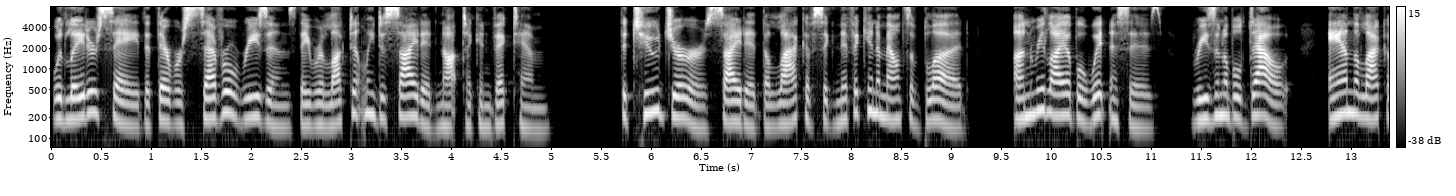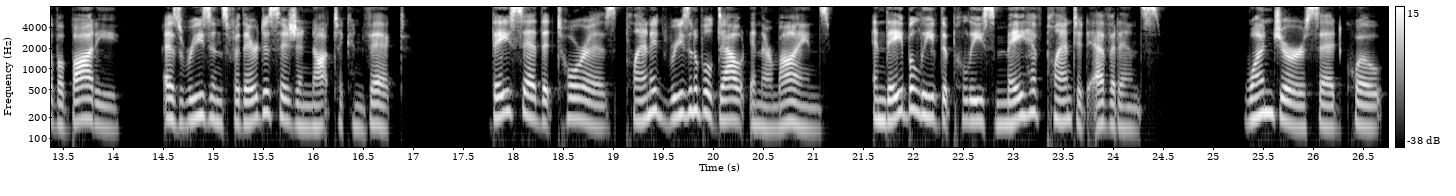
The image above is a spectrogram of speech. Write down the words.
would later say that there were several reasons they reluctantly decided not to convict him. The two jurors cited the lack of significant amounts of blood, unreliable witnesses, reasonable doubt, and the lack of a body as reasons for their decision not to convict. They said that Torres planted reasonable doubt in their minds, and they believed that police may have planted evidence. One juror said, quote,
